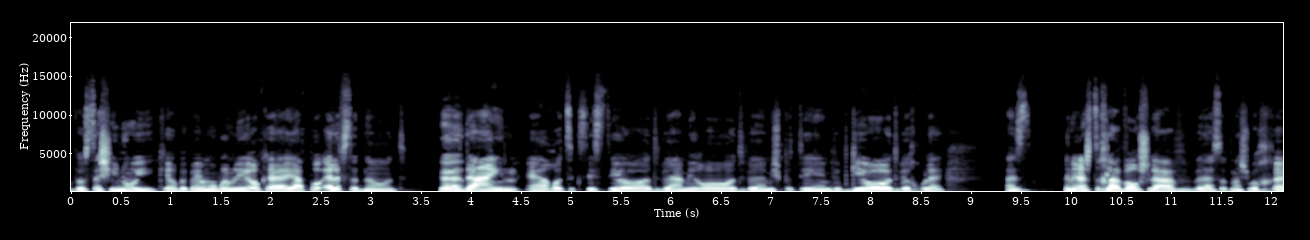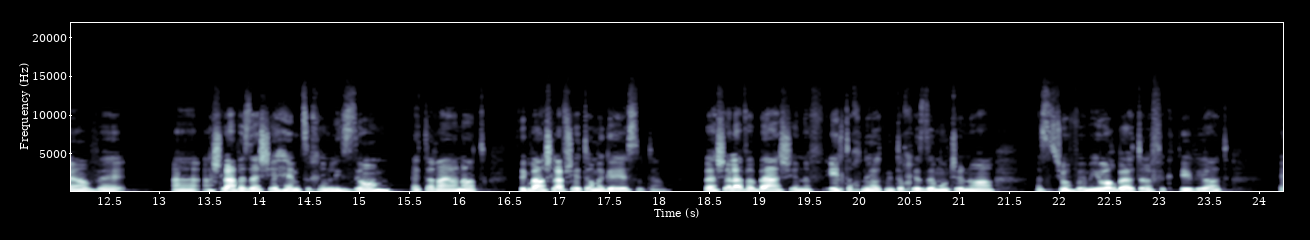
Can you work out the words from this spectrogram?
ועושה שינוי. כי הרבה פעמים אומרים לי, אוקיי, היה פה אלף סדנאות, כן. ועדיין הערות סקסיסטיות, ואמירות, ומשפטים, ופגיעות וכולי. אז כנראה שצריך לעבור שלב ולעשות משהו אחר, והשלב הזה שהם צריכים ליזום את הרעיונות, זה כבר שלב שיותר מגייס אותם. והשלב הבא, שנפעיל תוכניות מתוך יזמות של נוער, אז שוב, הן יהיו הרבה יותר אפקטיביות. Uh,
